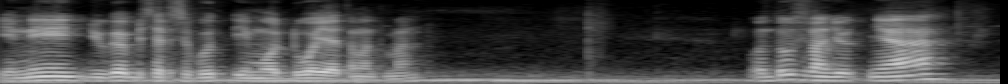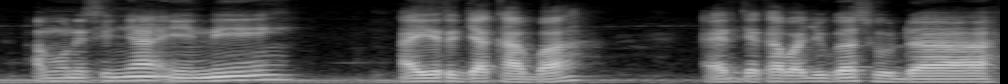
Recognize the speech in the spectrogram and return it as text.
ini juga bisa disebut IMO 2 ya teman-teman. Untuk selanjutnya amunisinya ini air jakaba. Air jakaba juga sudah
